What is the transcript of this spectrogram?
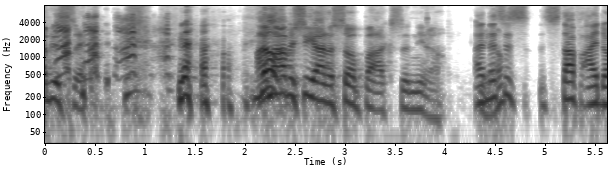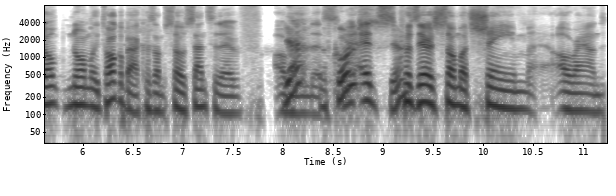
I'm just saying. No. I'm No. obviously on a soapbox, and you know. and you this know? is stuff I don't normally talk about because I'm so sensitive around this. Yeah, of course, It's yeah. because there's so much shame around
